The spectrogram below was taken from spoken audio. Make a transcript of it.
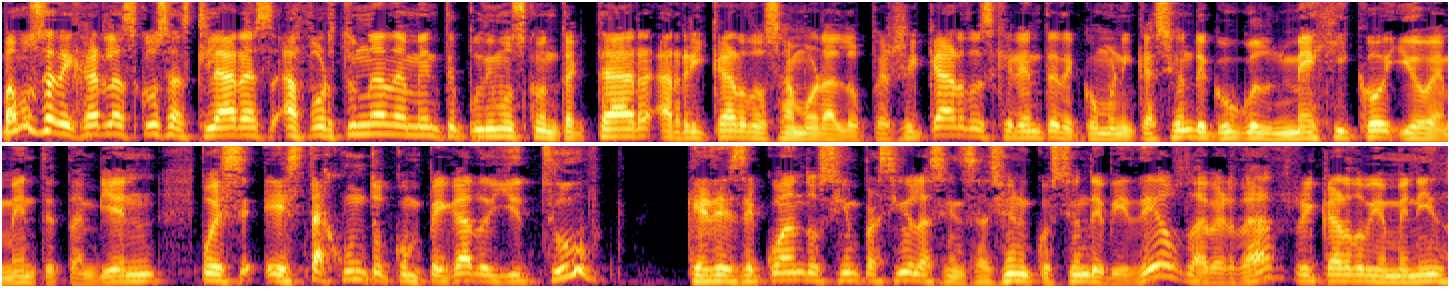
Vamos a dejar las cosas claras. Afortunadamente pudimos contactar a Ricardo Zamora López. Ricardo es gerente de comunicación de Google México y obviamente también pues está junto con Pegado YouTube que desde cuando siempre ha sido la sensación en cuestión de videos, la verdad. Ricardo, bienvenido.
